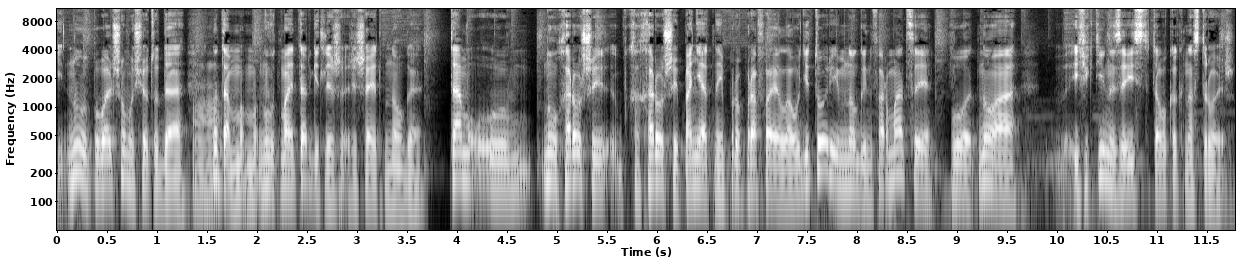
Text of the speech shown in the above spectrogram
Ну, по большому счету, да. Угу. Ну, там, ну, вот MyTarget решает многое. Там, ну, хороший, хороший, понятный про профайл аудитории, много информации, вот. Ну, а эффективность зависит от того, как настроишь.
